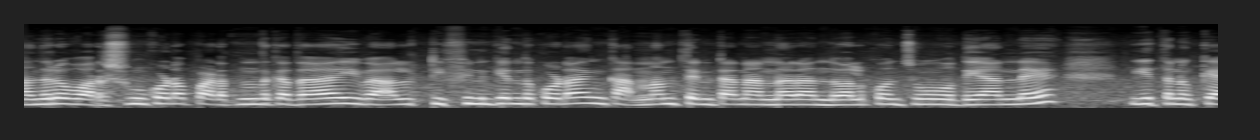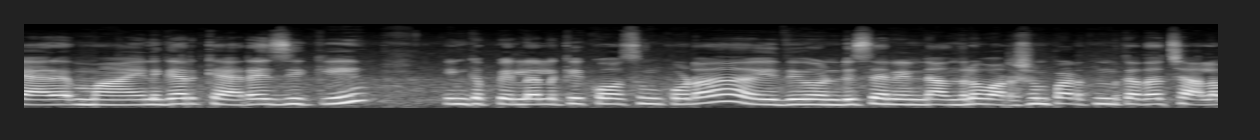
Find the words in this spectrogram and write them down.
అందులో వర్షం కూడా పడుతుంది కదా ఇవాళ టిఫిన్ కింద కూడా ఇంకా అన్నం తింటానన్నారు. అందువల్ల కొంచెం ఉదయాన్నే ఇతను క్యారే మా ఆయన గారి క్యారేజీకి ఇంకా పిల్లలకి కోసం కూడా ఇది వండిసానండి. అందులో వర్షం పడుతుంది కదా చాలా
